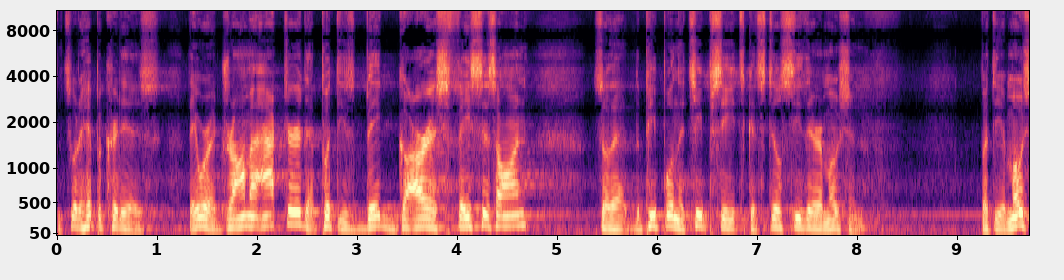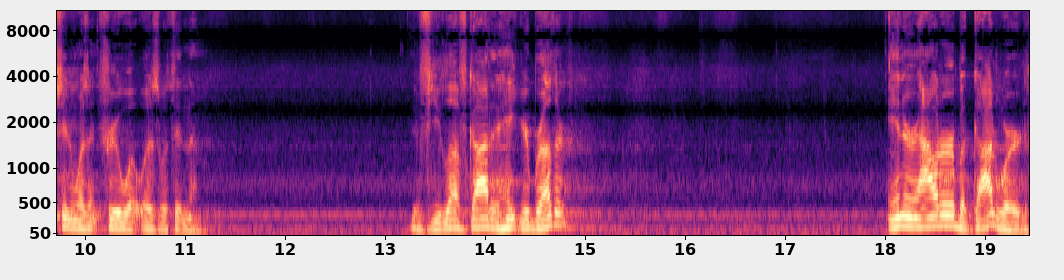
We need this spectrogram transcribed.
That's what a hypocrite is. They were a drama actor that put these big garish faces on so that the people in the cheap seats could still see their emotion. But the emotion wasn't true what was within them. If you love God and hate your brother, inner, outer, but Godward,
